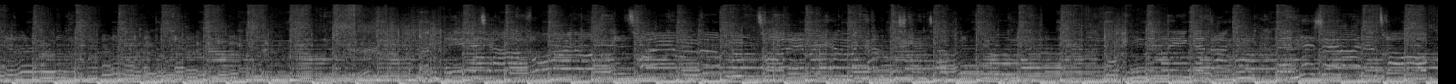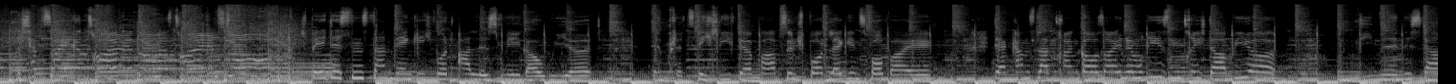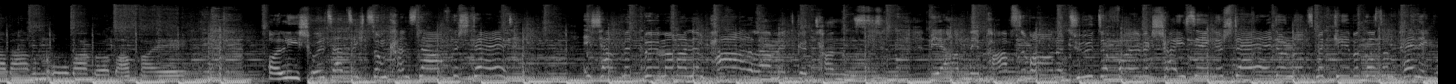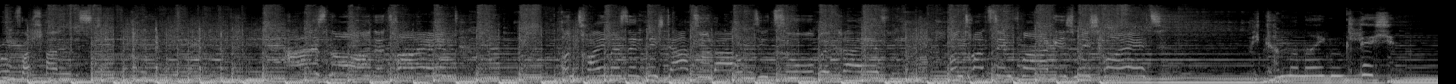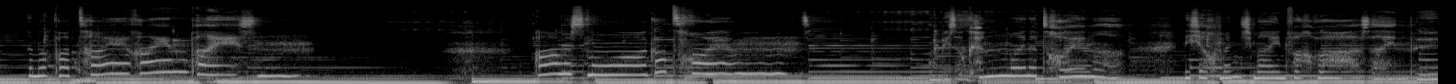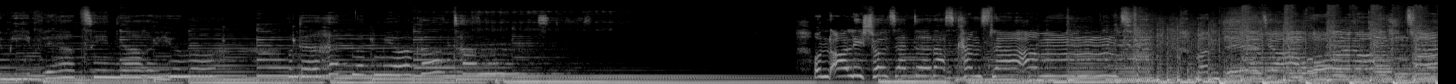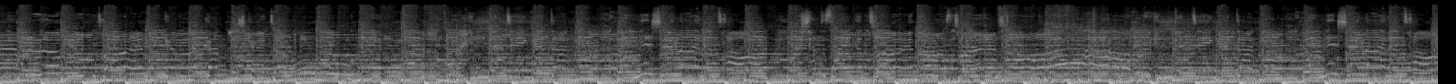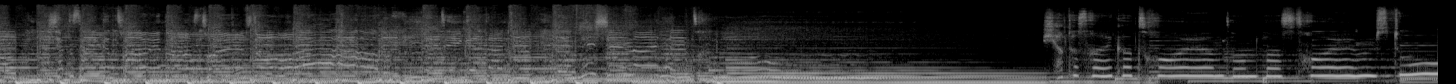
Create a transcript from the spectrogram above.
alles mega weird. Plötzlich lief der Papst in Sportleggings vorbei. Der Kanzler trank aus einem Riesentrichter Bier. Und die Minister waren oberkörperfrei. Olli Schulz hat sich zum Kanzler aufgestellt. Ich hab mit Böhmermann im Parlament getanzt. Wir haben dem Papst eine braune Tüte voll mit Scheiß hingestellt und uns mit Kebekus und Panic Room verschanzt. Alles nur geträumt. Und Träume sind nicht dazu Partei reinbeißen? Alles nur geträumt. Und wieso können meine Träume nicht auch manchmal einfach wahr sein? Böhmi wäre zehn Jahre jünger und er hätte mit mir getanzt. Und Olli Schulz hätte das Kanzleramt. Man wird ja das halt geträumt und was träumst du?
